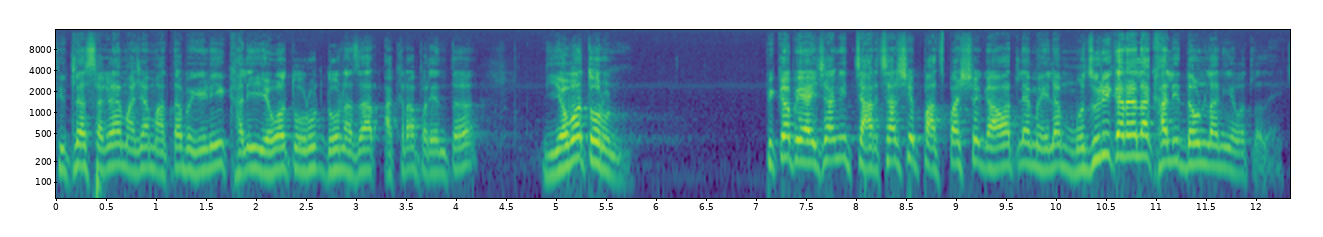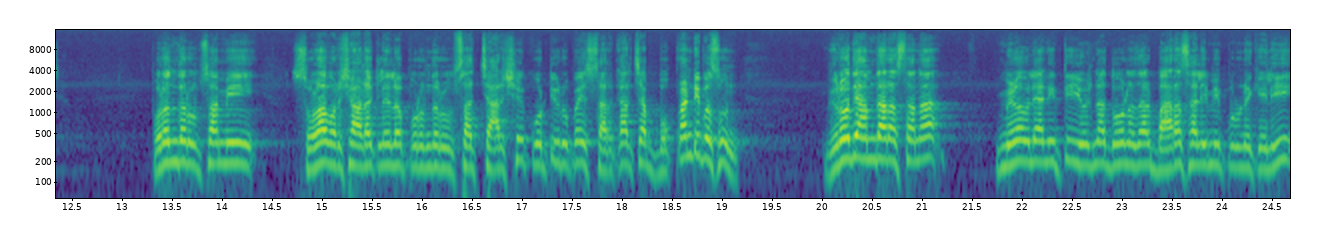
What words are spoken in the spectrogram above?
तिथल्या सगळ्या माझ्या माता भगिनी खाली यवतवरून दोन हजार अकरापर्यंत यवतवरून पिकअप यायच्या आणि चार चारशे पाच पाचशे गावातल्या महिला मजुरी करायला खाली दौंडला आणि यवतला जायच्या. पुरंदर उपसा मी सोळा वर्ष अडकलेलं पुरंदर उपसा चारशे कोटी रुपये सरकारच्या बोकांडी बसून विरोधी आमदार असताना मिळवली आणि ती योजना दोन हजार बारा साली मी पूर्ण केली.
